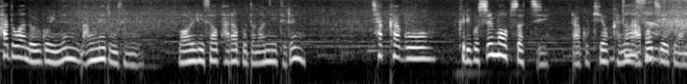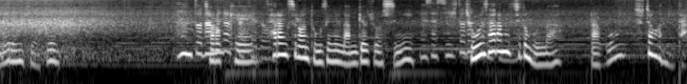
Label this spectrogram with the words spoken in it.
파도와 놀고 있는 막내 동생을 멀리서 바라보던 언니들은 착하고 그리고 쓸모없었지 라고 기억하는 아버지에 대한 오랜 기억을 저렇게 사랑스러운 동생을 남겨주었으니 좋은 사람일지도 몰라 라고 수정합니다.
